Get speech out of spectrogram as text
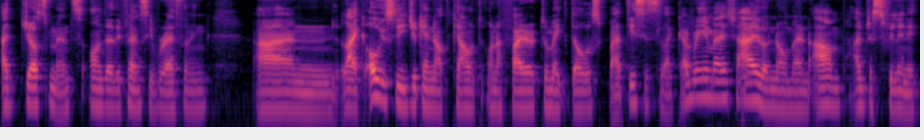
adjustments on the defensive wrestling. And like obviously you cannot count on a fighter to make those, but this is like a rematch. I don't know, man. I'm I'm just feeling it.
